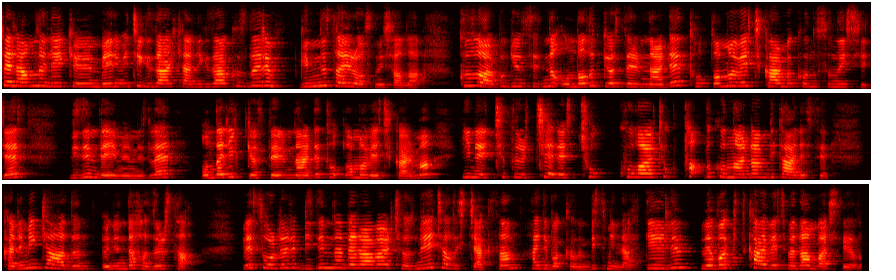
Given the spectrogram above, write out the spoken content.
Selamünaleyküm. Benim içi güzel kendi güzel kuzularım. Gününüz hayır olsun inşallah. Kuzular bugün sizinle ondalık gösterimlerde toplama ve çıkarma konusunu işleyeceğiz. Bizim deyimimizle ondalık gösterimlerde toplama ve çıkarma. Yine çıtır çerez çok kolay çok tatlı konulardan bir tanesi. Kalemin kağıdın önünde hazırsa ve soruları bizimle beraber çözmeye çalışacaksan hadi bakalım bismillah diyelim ve vakit kaybetmeden başlayalım.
